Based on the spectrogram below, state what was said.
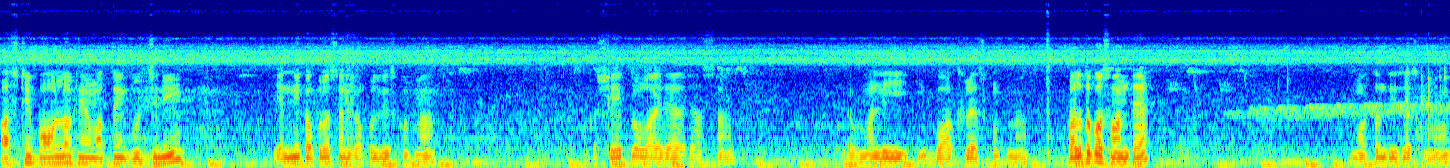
ఫస్ట్ ఈ బౌల్లోకి నేను మొత్తం ఈ గుజ్జుని ఎన్ని కప్పులు వస్తే అన్ని కప్పులు తీసుకుంటున్నా. ఒక షేప్లో లాగా చేస్తాను మళ్ళీ ఈ బాక్స్లో వేసుకుంటున్నా. కొలత కోసం అంతే. మొత్తం తీసేసుకున్నాం.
